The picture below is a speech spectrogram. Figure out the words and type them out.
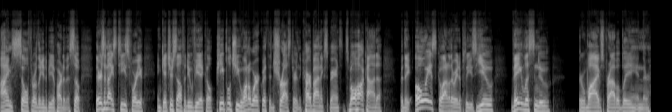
I'm so thrilled to get to be a part of this. So there's a nice tease for you and get yourself a new vehicle. People that you want to work with and trust during the car buying experience. It's Mohawk Honda, where they always go out of their way to please you. They listen to their wives probably and their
